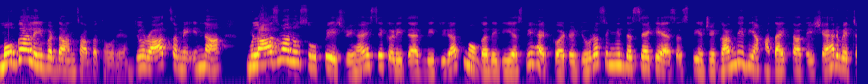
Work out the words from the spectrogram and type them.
ਮੋਗਾ ਲਈ ਵਰਦਾਨ ਸਾਬਤ ਹੋ ਰਹੇ ਹਨ ਜੋ ਰਾਤ ਸਮੇਂ ਇਨ੍ਹਾਂ ਮੁਲਾਜ਼ਮਾਂ ਨੂੰ ਸੂਪ ਭੇਜ ਰਿਹਾ ਹੈ। ਇਸੇ ਕੜੀ ਤਹਿਤ ਬੀਤੀ ਰਾਤ ਮੋਗਾ ਦੇ ਡੀਐਸਪੀ ਹੈੱਡਕੁਆਰਟਰ ਜੋਰਾ ਸਿੰਘ ਨੇ ਦੱਸਿਆ ਕਿ ਐਸਐਸਪੀ ਅਜੇ ਗਾਂਧੀ ਦੀਆਂ ਹਦਾਇਤਾਂ ਤੇ ਸ਼ਹਿਰ ਵਿੱਚ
